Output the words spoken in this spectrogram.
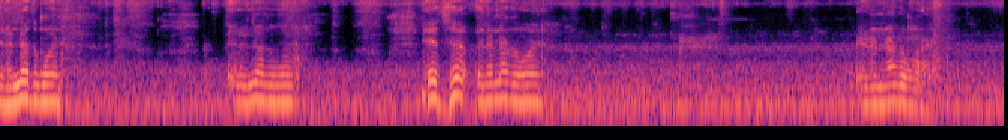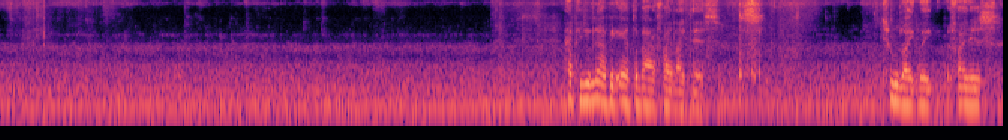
And another one. And another one. Heads up. And another one. And another one. How can you not be amped about a fight like this? Two lightweight fighters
